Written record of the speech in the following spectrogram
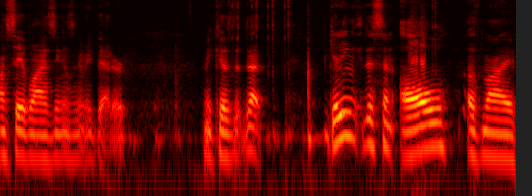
unstabilizing is going to be better. Because that getting this in all of my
